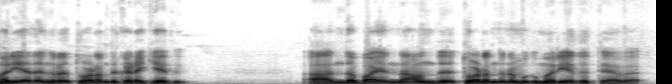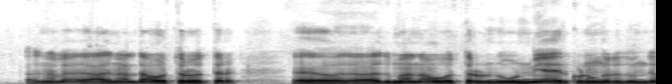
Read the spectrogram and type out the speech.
மரியாதைங்கிறது தொடர்ந்து கிடைக்காது. அந்த பயம்தான் வந்து தொடர்ந்து நமக்கு மரியாதை தேவை. அதனால் அதனால தான் ஒருத்தர் ஒருத்தர் அது மாதிரி தான் ஒருத்தர் வந்து உண்மையாக இருக்கணுங்கிறது வந்து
